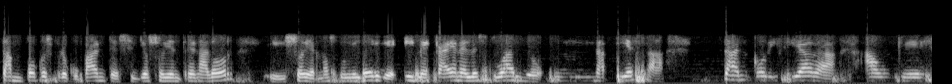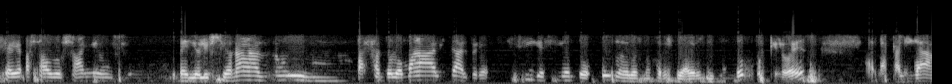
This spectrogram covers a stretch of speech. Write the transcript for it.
Tampoco es preocupante si yo soy entrenador y soy Ernesto Wilbergue y me cae en el vestuario una pieza tan codiciada, aunque se haya pasado dos años medio lesionado, pasándolo mal y tal, pero sigue siendo uno de los mejores jugadores del mundo, porque lo es la calidad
